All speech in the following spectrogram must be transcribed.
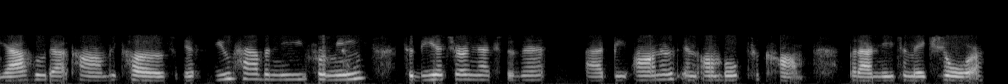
yahoo.com because if you have a need for me to be at your next event, I'd be honored and humbled to come. But I need to make sure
